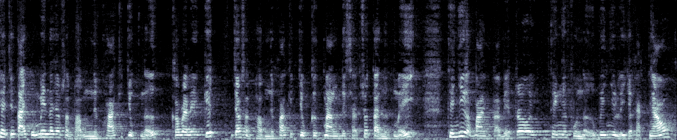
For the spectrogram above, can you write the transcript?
Thì trên tay của mình là dòng sản phẩm nước khóa kích dục nữ. Coralie Kit dòng sản phẩm nước khóa kích dục cực mạnh, được sản xuất tại nước Mỹ. Thì như các bạn đã biết rồi thì người phụ nữ vì nhiều lý do khác nhau.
